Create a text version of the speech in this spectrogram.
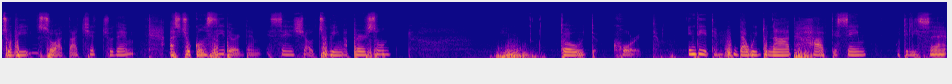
to be so attached to them as to consider them essential to being a person taught court. Indeed, that we do not have the same utiliza-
